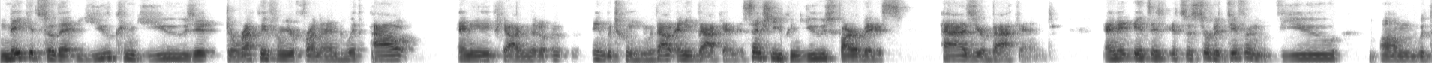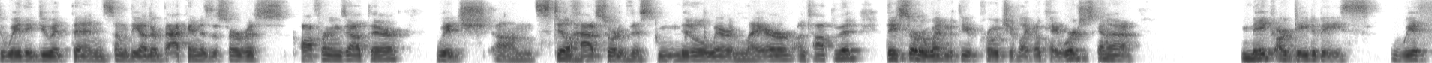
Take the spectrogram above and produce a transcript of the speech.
make it so that you can use it directly from your front end without any API middle, in between, without any backend. Essentially, you can use Firebase as your backend, and it, it's it's a sort of different view um, with the way they do it than some of the other backend as a service offerings out there which um, still have sort of this middleware layer on top of it. They sort of went with the approach of like, okay, we're just gonna make our database with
